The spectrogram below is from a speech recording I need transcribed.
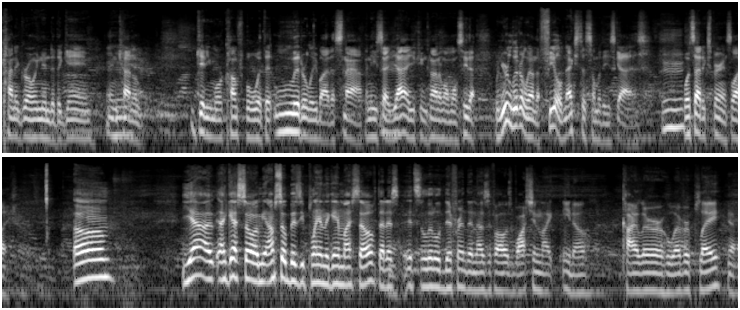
kind of growing into the game and mm-hmm. kind of getting more comfortable with it literally by the snap. And he said, mm-hmm. Yeah, you can kind of almost see that. When you're literally on the field next to some of these guys, mm-hmm. what's that experience like? Um, yeah, I, I, guess so. I mean, I'm so busy playing the game myself that it's it's a little different than as if I was watching like you know, Kyler or whoever play. Yeah.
